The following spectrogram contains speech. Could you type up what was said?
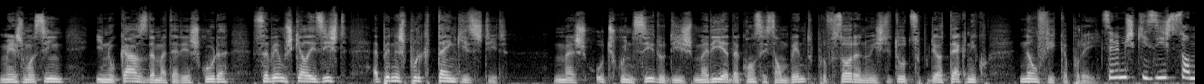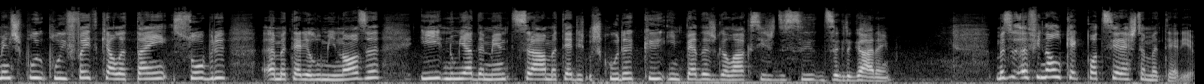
Mesmo assim, e no caso da matéria escura, sabemos que ela existe apenas porque tem que existir. Mas o desconhecido, diz Maria da Conceição Bento, professora no Instituto Superior Técnico, não fica por aí. Sabemos que existe somente pelo, pelo, efeito que ela tem sobre a matéria luminosa e, nomeadamente, será a matéria escura que impede as galáxias de se desagregarem. Mas, afinal, o que é que pode ser esta matéria?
